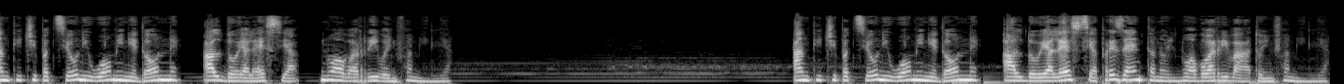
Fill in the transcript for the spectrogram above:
Anticipazioni uomini e donne, Aldo e Alessia, nuovo arrivo in famiglia. Anticipazioni uomini e donne, Aldo e Alessia presentano il nuovo arrivato in famiglia.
